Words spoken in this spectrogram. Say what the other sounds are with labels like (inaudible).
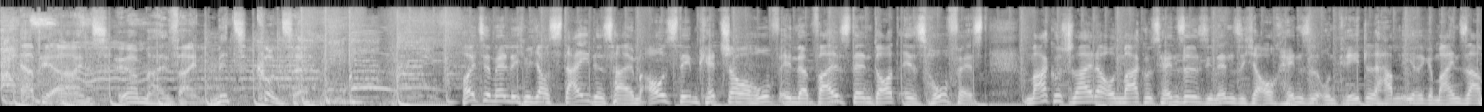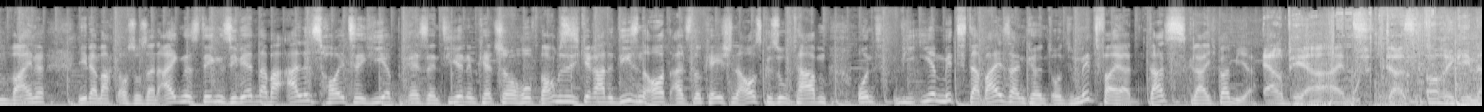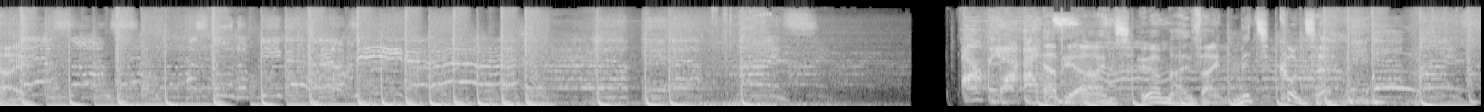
RPA 1, hör mal Wein mit Kunze. Heute melde ich mich aus Deidesheim, aus dem Ketschauer Hof in der Pfalz, denn dort ist Hoffest. Markus Schneider und Markus Hensel, sie nennen sich ja auch Hänsel und Gretel, haben ihre gemeinsamen Weine. Jeder macht auch so sein eigenes Ding. Sie werden aber alles heute hier präsentieren im Ketschauer Hof, warum sie sich gerade diesen Ort als Location ausgesucht haben und wie ihr mit dabei sein könnt und mitfeiert, das gleich bei mir. RPA 1, das Original. RPA 1, hör mal Wein mit Kunze.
